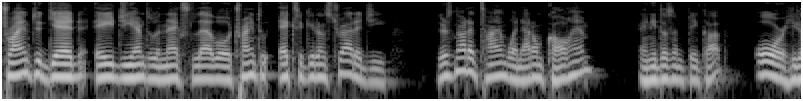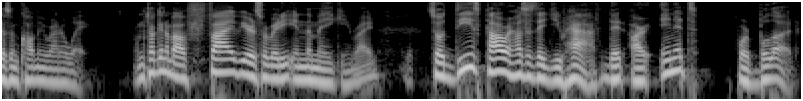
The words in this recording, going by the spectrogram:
trying to get AGM to the next level, trying to execute on strategy. There's not a time when I don't call him and he doesn't pick up or he doesn't call me right away. I'm talking about five years already in the making, right? Yep. So these powerhouses that you have that are in it for blood,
